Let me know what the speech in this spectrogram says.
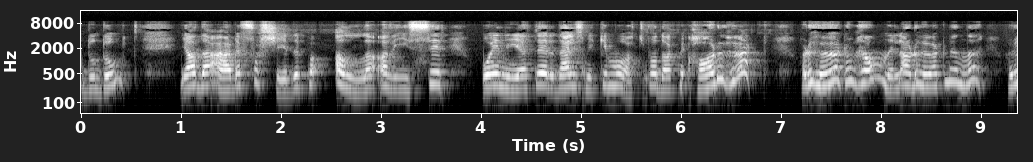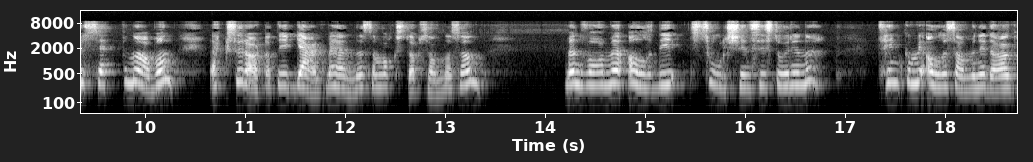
noe dumt, ja, da er det forside på alle aviser og i nyheter. Det er liksom ikke måte på. Da, har du hørt? Har du hørt om han, eller har du hørt om henne? Har du sett på naboen? Det er ikke så rart at det gikk gærent med henne som vokste opp sånn og sånn. Men hva med alle de solskinnshistoriene? Tenk om vi alle sammen i dag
